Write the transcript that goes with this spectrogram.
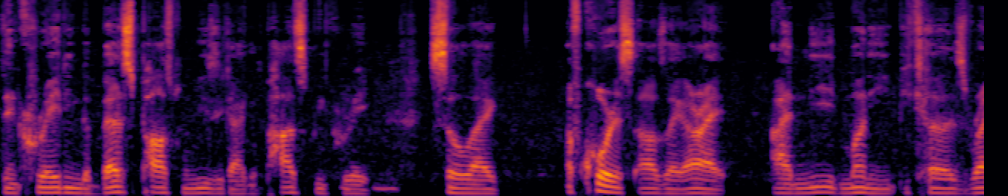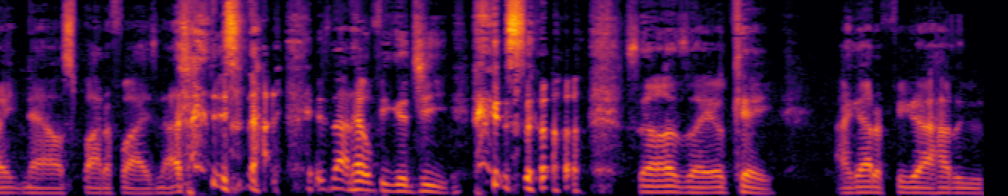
than creating the best possible music I could possibly create. Mm-hmm. So, like, of course, I was like, all right, I need money because right now Spotify is not it's not it's not helping a G. so so I was like, okay, I gotta figure out how to,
